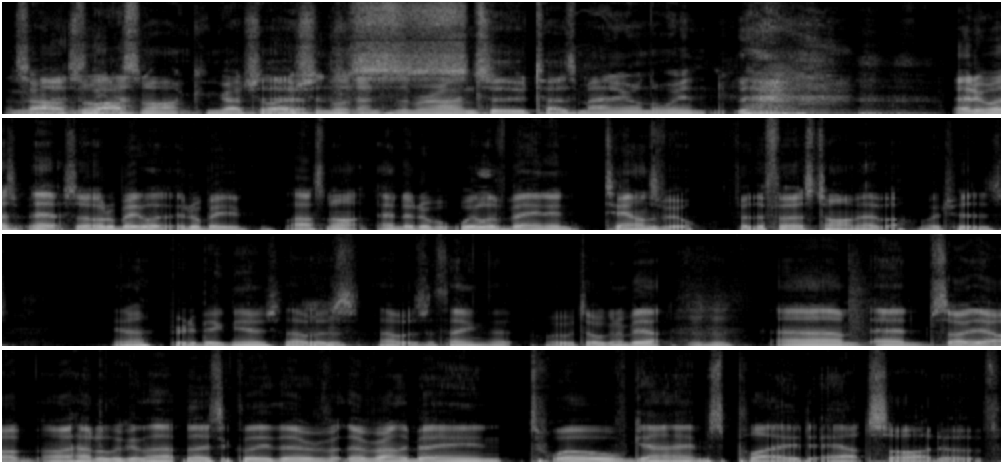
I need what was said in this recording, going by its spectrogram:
That's right. Last night. Congratulations. Well done to the Maroons. To Tasmania on the win. Anyways, yeah, so it'll be it'll be last night, and it will have been in Townsville for the first time ever, which is you know pretty big news. That was that was the thing that we were talking about. Um, and so yeah, I, I had a look at that. Basically, there there have only been twelve games played outside of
